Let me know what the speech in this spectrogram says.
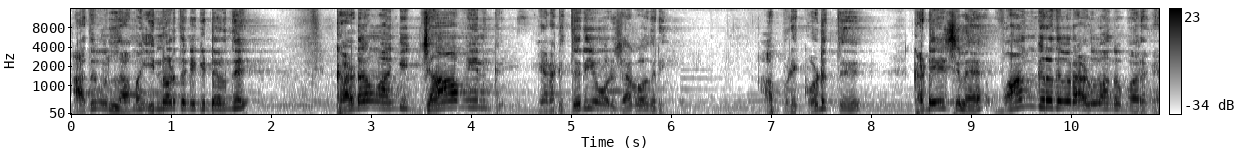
அதுவும் இல்லாமல் இன்னொருத்தங்க கிட்ட இருந்து கடன் வாங்கி ஜாமீனுக்கு எனக்கு தெரியும் ஒரு சகோதரி அப்படி கொடுத்து கடைசியில் வாங்குறத வரை அழுவாங்க பாருங்க.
